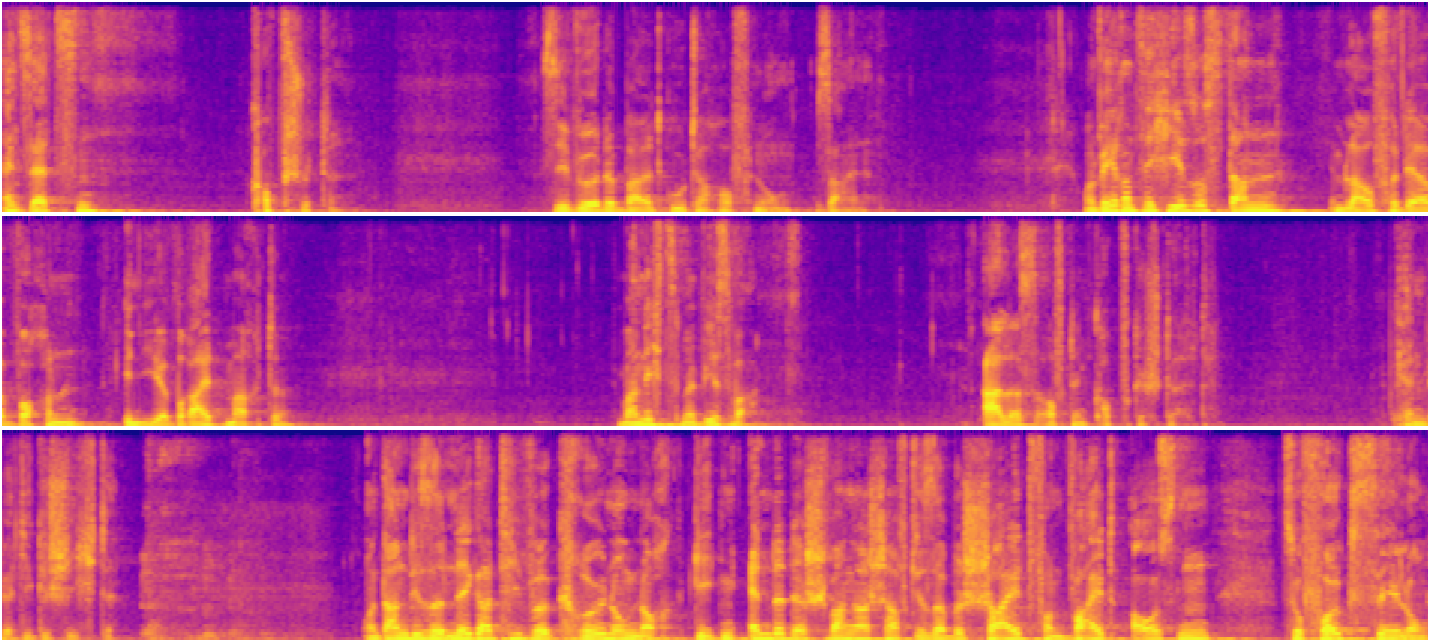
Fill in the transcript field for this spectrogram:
Entsetzen, Kopfschütteln. Sie würde bald gute Hoffnung sein. Und während sich Jesus dann im Laufe der Wochen in ihr breit machte, war nichts mehr, wie es war. Alles auf den Kopf gestellt. Kennen wir die Geschichte. Und dann diese negative Krönung noch gegen Ende der Schwangerschaft, dieser Bescheid von weit außen zur Volkszählung,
